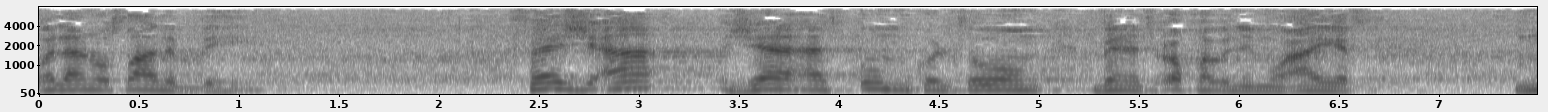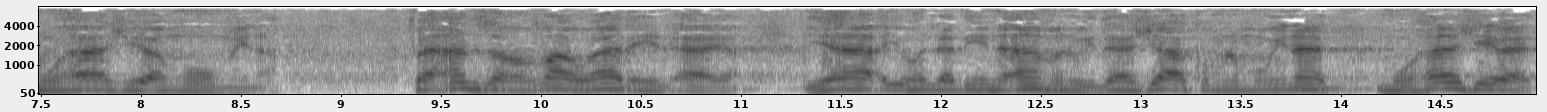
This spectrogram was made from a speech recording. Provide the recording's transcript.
ولا نطالب به. فجأة جاءت أم كلثوم بنت عقبة بن معيط مهاجرة مؤمنة. فأنزل الله هذه الآية يا أيها الذين آمنوا إذا جاءكم المؤمنات مهاجرات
